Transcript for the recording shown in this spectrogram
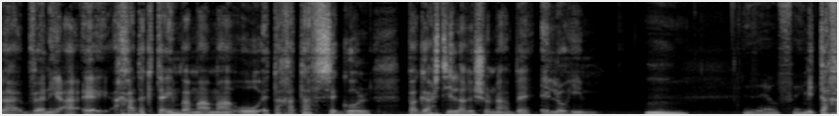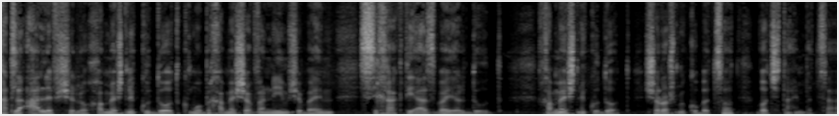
ו- ואני, אה, אה, אחד הקטעים במאמר הוא, את החטף סגול פגשתי לראשונה באלוהים. איזה יופי. מתחת לאלף שלו, חמש נקודות כמו בחמש אבנים שבהם שיחקתי אז בילדות. חמש נקודות, שלוש מקובצות ועוד שתיים בצד.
